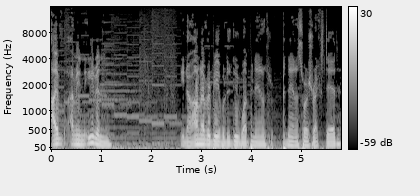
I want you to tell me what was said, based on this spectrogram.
I've, I mean, even, you know, I'll never be able to do what Banana, Bananasaurus Rex did.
